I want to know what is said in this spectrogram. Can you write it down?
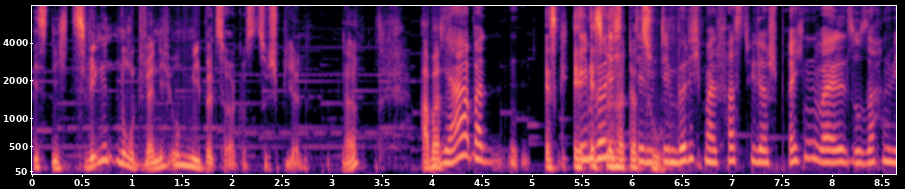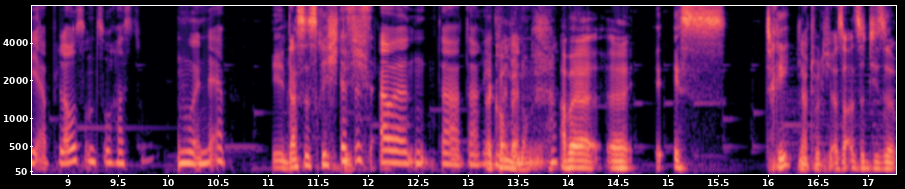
ist nicht zwingend notwendig, um Meeple Circus zu spielen. Ne? Aber ja, aber es, dem es würde ich, gehört dazu. dem, dem würde ich mal fast widersprechen, weil so Sachen wie Applaus und so hast du nur in der App. das ist richtig. Das ist aber, da, da reden kommen wir dann, noch. Aber äh, es trägt natürlich, also, also diese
